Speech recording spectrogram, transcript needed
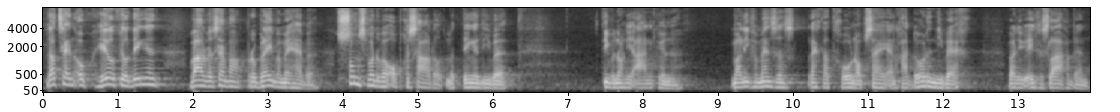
dat zijn ook heel veel dingen waar we zeg maar, problemen mee hebben. Soms worden we opgezadeld met dingen die we, die we nog niet aan kunnen. Maar lieve mensen, leg dat gewoon opzij en ga door in die weg waar u ingeslagen bent.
